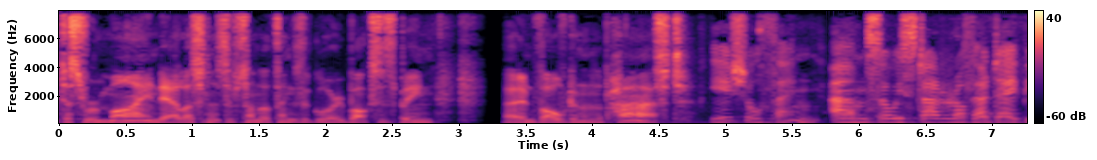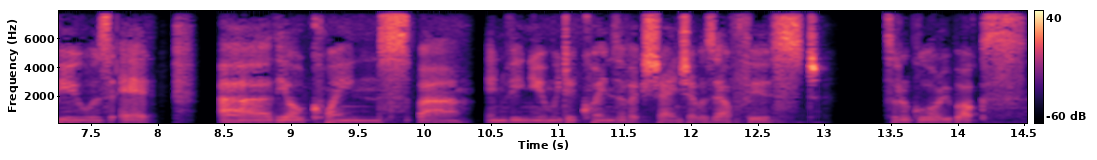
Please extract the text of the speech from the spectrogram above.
just remind our listeners of some of the things that Glory Box has been uh, involved in in the past. Yeah, sure thing. Um, so we started off, our debut was at uh, the old Queen's Spa and venue, and we did Queens of Exchange. That was our first sort of Glory Box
